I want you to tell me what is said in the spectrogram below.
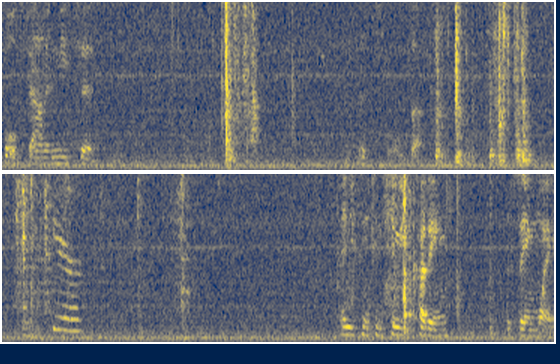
folds down and meets it. This folds up in here. And you can continue cutting the same way.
